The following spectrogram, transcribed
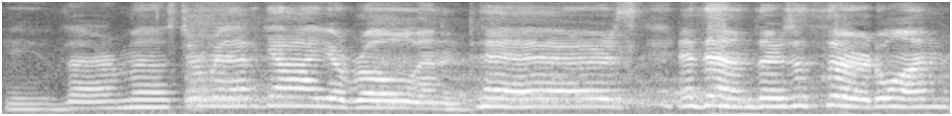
Hey there, Mr. Red Guy, you're rolling in pairs, and then there's a third one,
